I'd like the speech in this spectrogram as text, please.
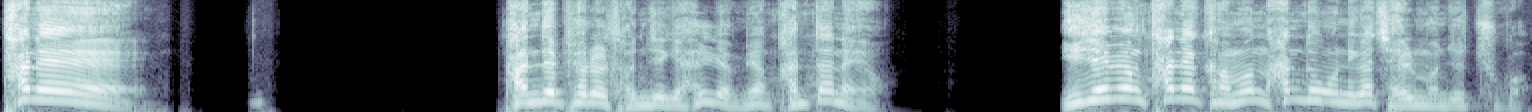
탄핵 반대표를 던지게 하려면 간단해요. 이재명 탄핵하면 한동훈이가 제일 먼저 죽어.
